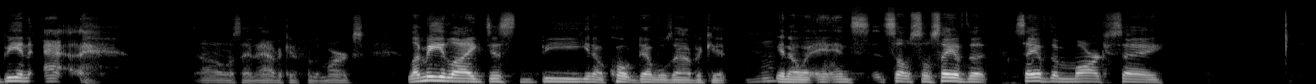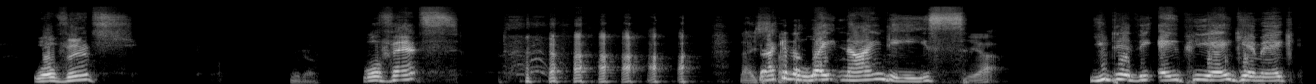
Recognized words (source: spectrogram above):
be an a- I don't want to say an advocate for the marks. Let me like just be, you know, quote devil's advocate, Mhm. you know, and, and so so say if the say if the marks say, well, Vince, here we go. Well, Vince, nice. back in the late 90s, yeah. you did the APA gimmick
